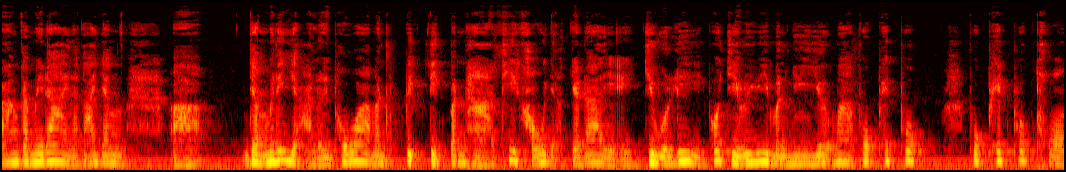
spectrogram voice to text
ร้างกันไม่ได้นะคะ ยังยังไม่ได้หย่าเลย เพราะว่ามันปิดติดปัญหาที่เขาอยากจะได้ไอ้จิวเวลรี่เพราะจิวเวลรี่มันมีเยอะมาก พวกเพชรพวก พวกเพชรพวกทอง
